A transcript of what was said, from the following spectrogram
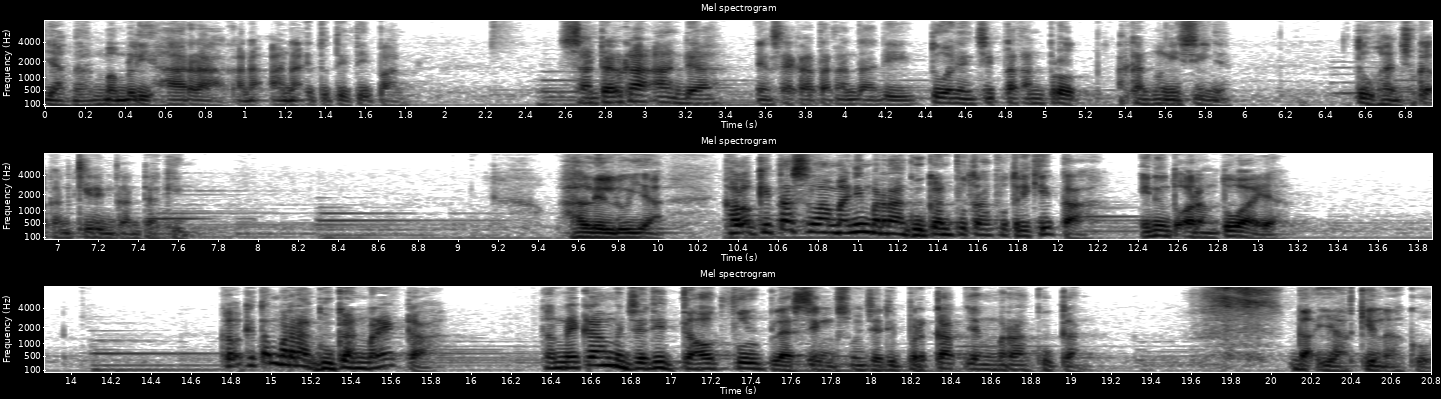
yang memelihara karena anak itu titipan. Sadarkah Anda yang saya katakan tadi, Tuhan yang ciptakan perut akan mengisinya. Tuhan juga akan kirimkan daging. Haleluya. Kalau kita selama ini meragukan putra-putri kita, ini untuk orang tua ya, kalau kita meragukan mereka, dan mereka menjadi doubtful blessings, menjadi berkat yang meragukan. Gak yakin aku.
